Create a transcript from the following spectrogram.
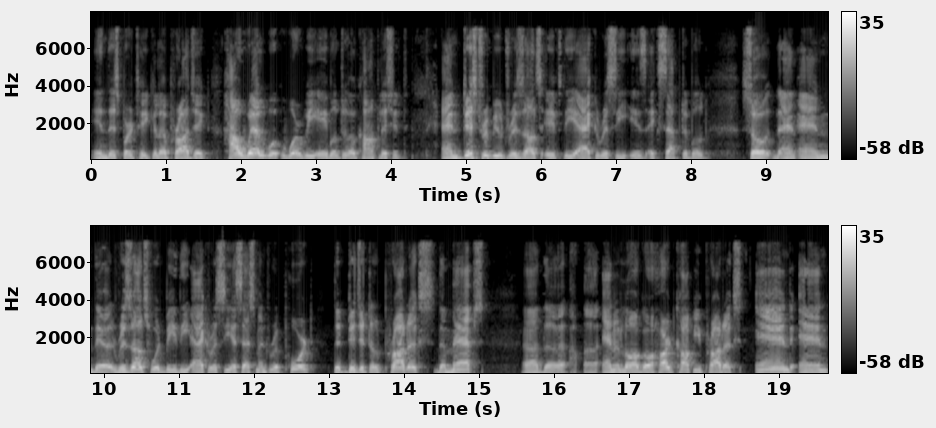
in this particular project, how well were we able to accomplish it, and distribute results if the accuracy is acceptable. So, and, and the results would be the accuracy assessment report, the digital products, the maps, uh, the uh, analog or hard copy products, and an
